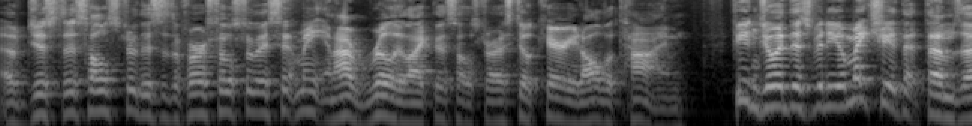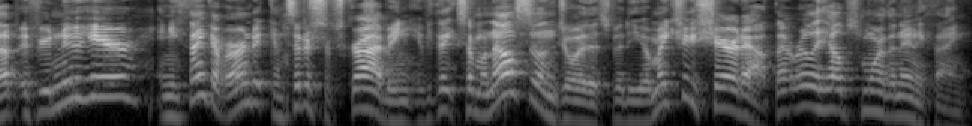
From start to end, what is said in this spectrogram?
of just this holster. This is the first holster they sent me, and I really like this holster. I still carry it all the time. If you enjoyed this video, make sure you hit that thumbs up. If you're new here and you think I've earned it, consider subscribing. If you think someone else will enjoy this video, make sure you share it out. That really helps more than anything.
